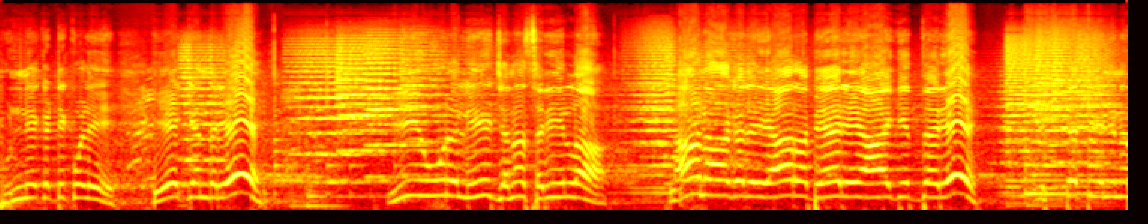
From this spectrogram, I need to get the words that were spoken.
ಪುಣ್ಯ ಕಟ್ಟಿಕೊಳ್ಳಿ. ಏಕೆಂದರೆ ಈ ಊರಲ್ಲಿ ಜನ ಸರಿ ಇಲ್ಲ. ನಾನಾಗದೆ ಯಾರ ಬೇರೆ ಆಗಿದ್ದರೆ ಇಷ್ಟೊತ್ತಿಗೆ ನಿನ್ನ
